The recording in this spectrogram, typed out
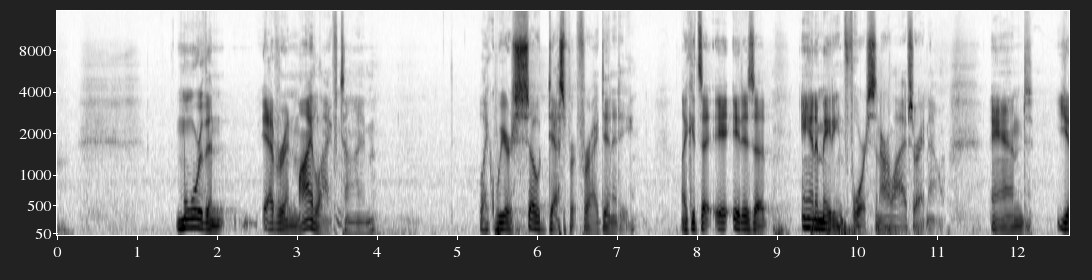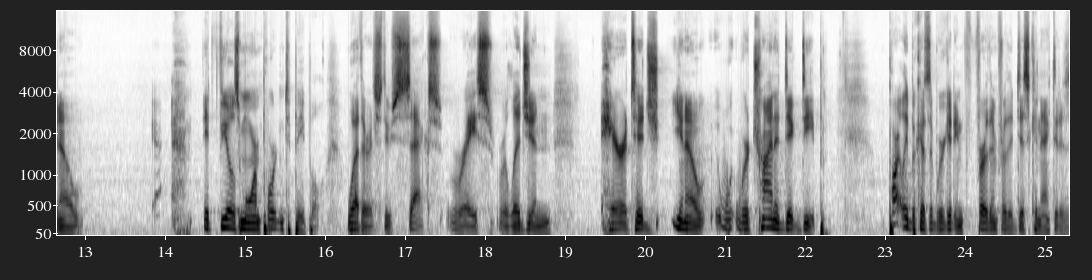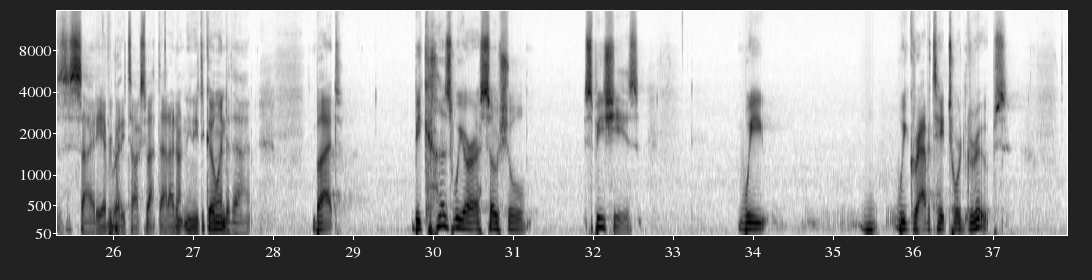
more than ever in my lifetime, like we are so desperate for identity. Like it's a it, it is a animating force in our lives right now. And, you know, it feels more important to people, whether it's through sex, race, religion, heritage. You know, we're trying to dig deep. Partly because we're getting further and further disconnected as a society. Everybody right. talks about that. I don't need to go into that. But because we are a social species, we we gravitate toward groups.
